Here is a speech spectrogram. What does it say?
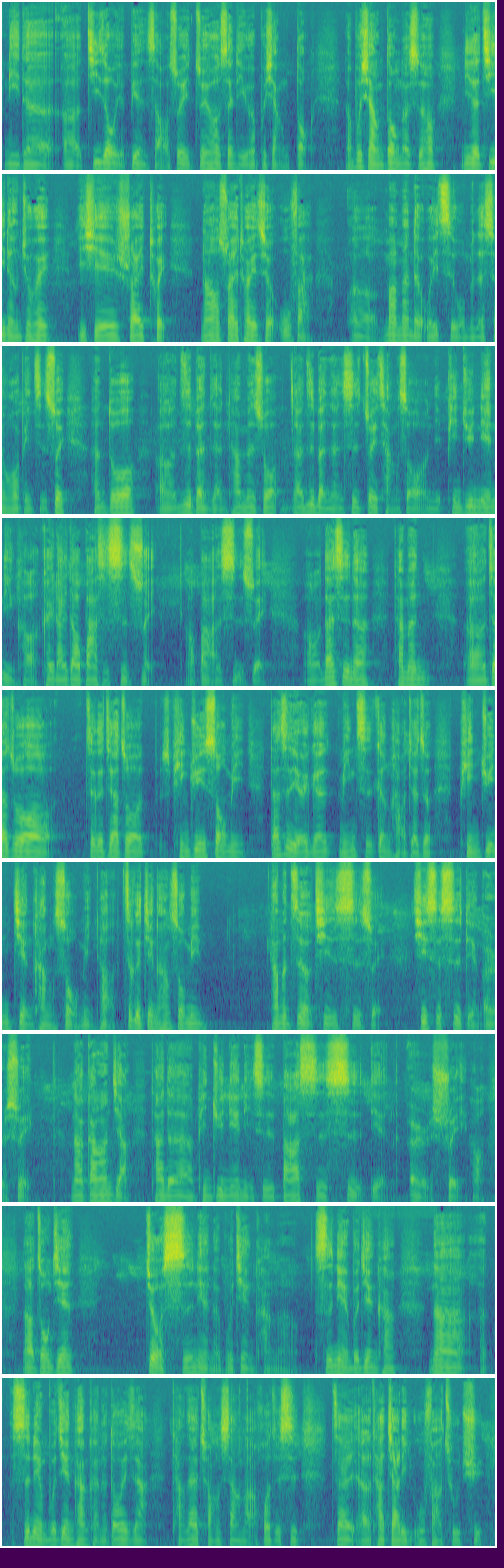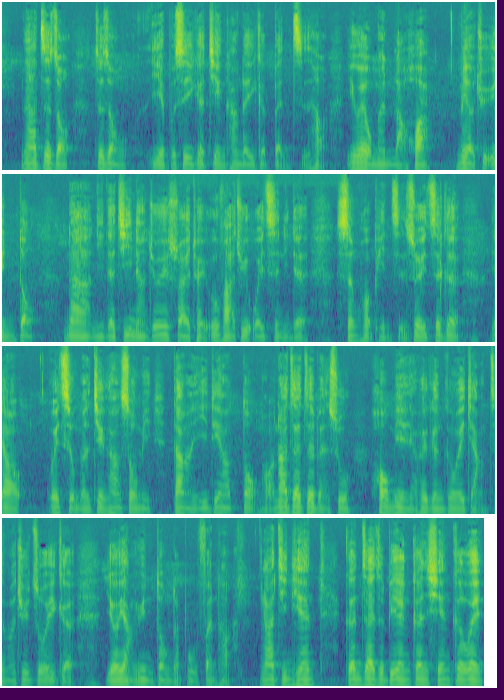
你的呃肌肉也变少，所以最后身体会不想动。那不想动的时候，你的机能就会一些衰退，然后衰退就无法呃慢慢的维持我们的生活品质。所以很多呃日本人他们说，呃日本人是最长寿，你平均年龄哈可以来到八十四岁啊，八十四岁。哦，但是呢，他们呃叫做这个叫做平均寿命，但是有一个名词更好，叫做平均健康寿命哈。这个健康寿命，他们只有七十四岁，七十四点二岁。那刚刚讲他的平均年龄是八十四点二岁哈，那中间。就有十年的不健康啊，十年不健康，那十年不健康可能都会这样躺在床上啦，或者是在呃他家里无法出去，那这种这种也不是一个健康的一个本质哈，因为我们老化没有去运动，那你的机能就会衰退，无法去维持你的生活品质，所以这个要维持我们的健康寿命，当然一定要动哈。那在这本书后面也会跟各位讲怎么去做一个有氧运动的部分哈。那今天跟在这边跟先各位。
